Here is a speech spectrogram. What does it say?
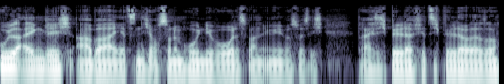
cool eigentlich, aber jetzt nicht auf so einem hohen Niveau. Das waren irgendwie, was weiß ich, 30 Bilder, 40 Bilder oder so.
